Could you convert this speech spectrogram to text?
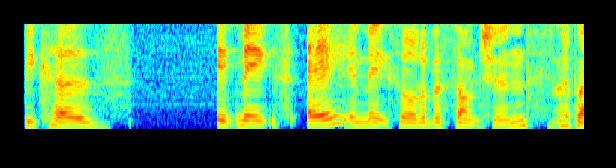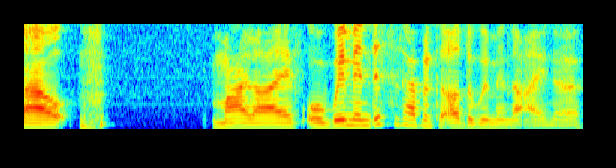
because it makes A, it makes a lot of assumptions about my life or women. This has happened to other women that I know.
